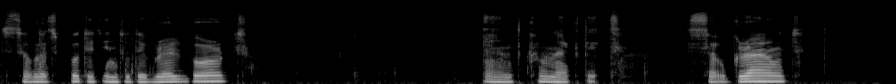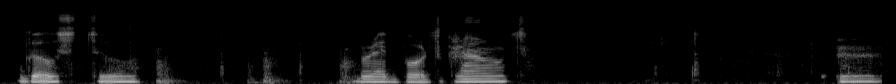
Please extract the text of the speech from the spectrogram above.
So let's put it into the breadboard and connect it. So ground goes to breadboard ground mm.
